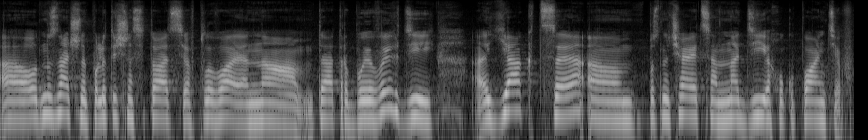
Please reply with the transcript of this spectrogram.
Е, однозначно, політична ситуація впливає на театр бойових дій. Е, Як це позначається на діях окупантів?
